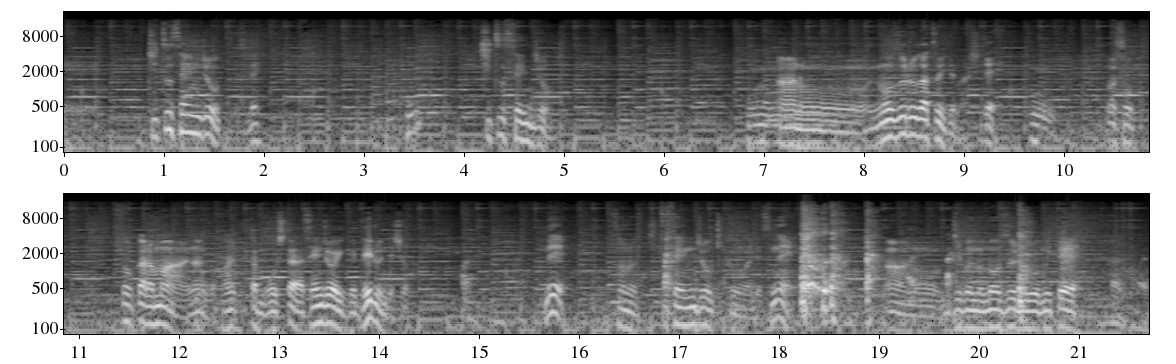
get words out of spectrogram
えー、膣洗浄機ですね。膣洗浄機うん。あのーノズルがついてまして、うん。まあ、そそこからまあなんかパ多分押したら洗浄液が出るんでしょはい。うでその膣洗浄機君はですねあの自分のノズルを見てはい。はい。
